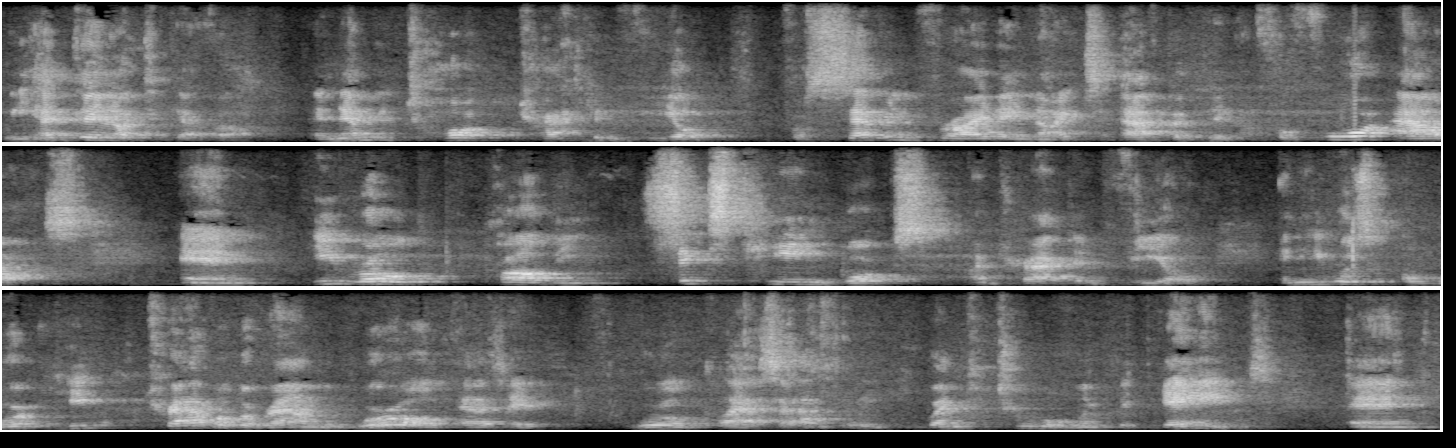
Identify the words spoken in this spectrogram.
We had dinner together, and then we talked track and field for seven Friday nights after dinner for four hours. And he wrote probably 16 books on track and field. And he was a he traveled around the world as a world-class athlete. He went to two Olympic Games. And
